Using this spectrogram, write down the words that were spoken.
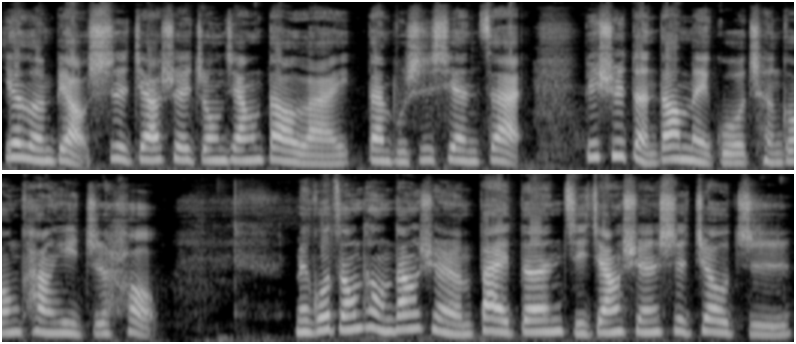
耶伦表示，加税终将到来，但不是现在，必须等到美国成功抗疫之后。美国总统当选人拜登即将宣誓就职，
